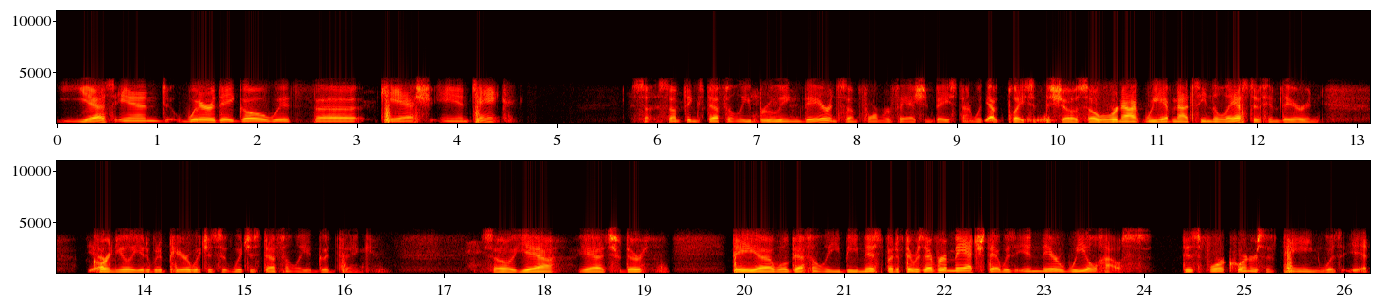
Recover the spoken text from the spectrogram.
Yes, and where they go with uh, Cash and Tank. So, something's definitely brewing there in some form or fashion, based on what Yep. took place at the show. So we're not, we have not seen the last of him there in Yeah. Cornelia. It would appear, which is which is definitely a good thing. So yeah, yeah, it's they're they uh, will definitely be missed. But if there was ever a match that was in their wheelhouse, this Four Corners of Pain was it.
